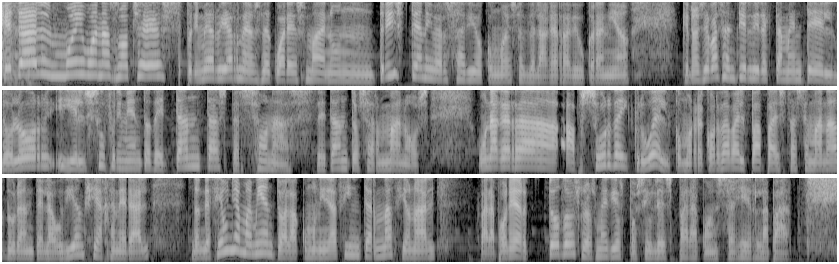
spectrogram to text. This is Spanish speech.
¿Qué tal? Muy buenas noches. Primer viernes de Cuaresma en un triste aniversario como es el de la guerra de Ucrania, que nos lleva a sentir directamente el dolor y el sufrimiento de tantas personas, de tantos hermanos. Una guerra absurda y cruel, como recordaba el Papa esta semana durante la audiencia general, donde hacía un llamamiento a la comunidad internacional para poner todos los medios posibles para conseguir la paz.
